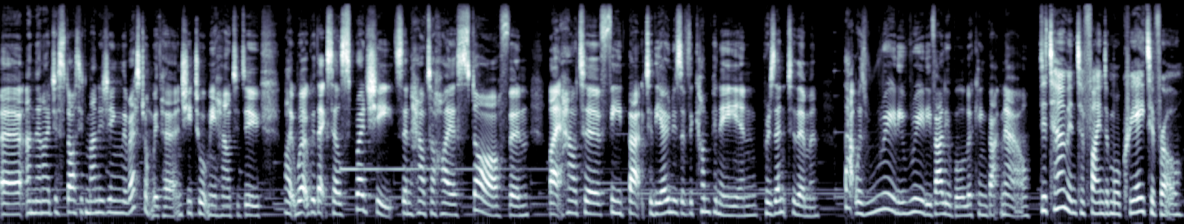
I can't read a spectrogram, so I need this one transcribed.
Uh, and then I just started managing the restaurant with her, and she taught me how to do like work with Excel spreadsheets and how to hire staff and like how to feed back to the owners of the company and present to them. And that was really, really valuable looking back now. Determined to find a more creative role,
